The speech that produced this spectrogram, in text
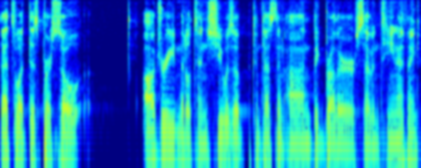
That's what this person so Audrey Middleton, she was a contestant on Big Brother 17, I think.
